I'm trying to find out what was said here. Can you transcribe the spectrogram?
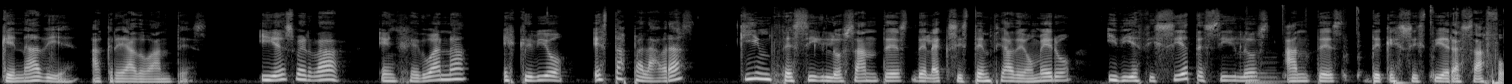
que nadie ha creado antes. Y es verdad, Engeduana escribió estas palabras 15 siglos antes de la existencia de Homero y 17 siglos antes de que existiera Safo.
